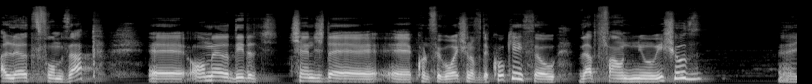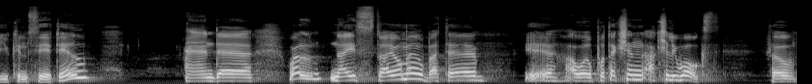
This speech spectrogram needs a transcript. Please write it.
alerts from Zap. Uh, Omer did change the uh, configuration of the cookie, so that found new issues. Uh, you can see it here. And, uh, well, nice try, Omer, but yeah, our protection actually works. So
